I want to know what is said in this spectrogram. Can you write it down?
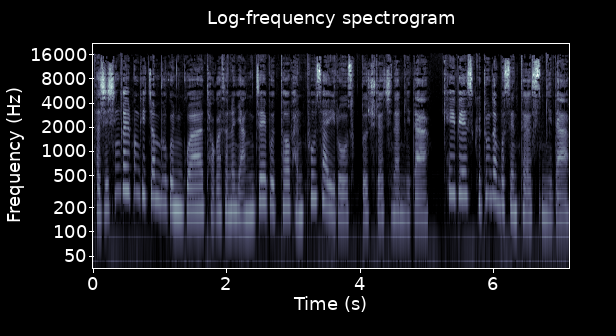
다시 신갈분기점 부근과 더 가서는 양재부터 반포 사이로 속도 줄여 지납니다. KBS 교통정보센터였습니다.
